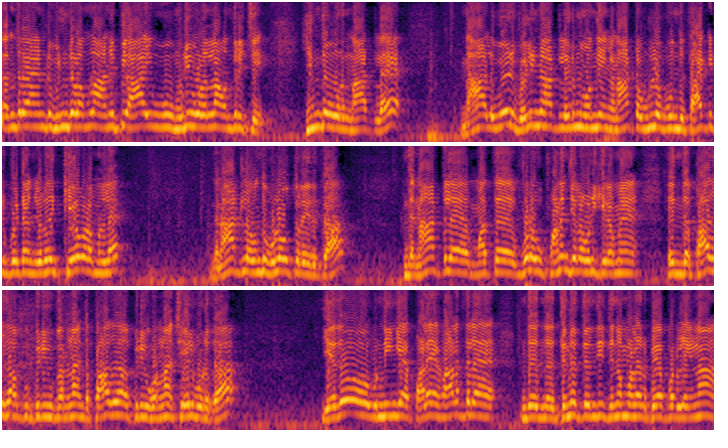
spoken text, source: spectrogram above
சந்திராயன் விண்கலம்லாம் அனுப்பி ஆய்வு முடிவுகளெல்லாம் வந்துருச்சு. இந்த ஒரு நாட்டில் நாலு பேர் வெளிநாட்டிலிருந்து வந்து எங்கள் நாட்டை உள்ளே புகுந்து தாக்கிட்டு போயிட்டான்னு சொல்றது கேவலம் இல்லை இந்த நாட்டில் வந்து உளவுத்துறை இருக்கா? இந்த நாட்டில் மற்ற இவ்வளவு பணம் செலவழிக்கிறோமே இந்த பாதுகாப்பு பிரிவுகள்லாம் இந்த பாதுகாப்பு பிரிவுகள்லாம் செயல்படுதா? ஏதோ நீங்கள் பழைய காலத்தில் இந்த இந்த தினத்தந்தி தினமலர் பேப்பர்லாம்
